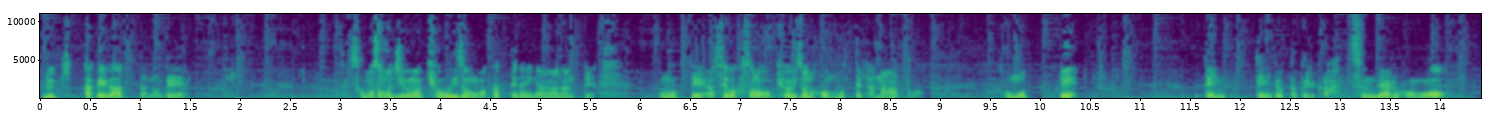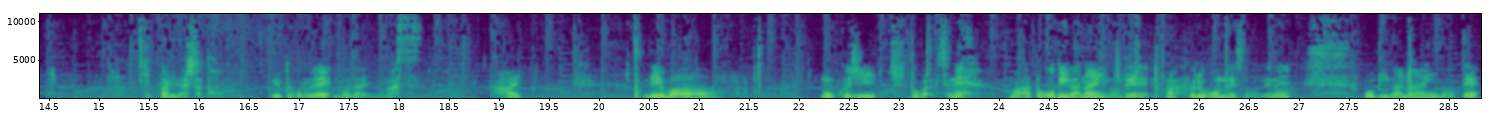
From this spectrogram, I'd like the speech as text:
るきっかけがあったので、そもそも自分は共依存分かってないなぁなんて思って、あ、そういえばその共依存の本持ってたなぁと思って、手に、手に取ったというか、積んである本を引っ張り出したと。いうところでございます。はい。では、目次とかですね。まあ、あと帯がないので、まあ、古本ですのでね。帯がないので、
